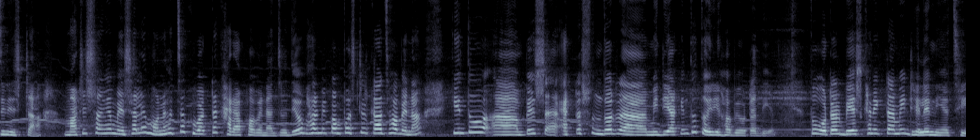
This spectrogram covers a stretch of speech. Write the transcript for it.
জিনিসটা। মাটির সঙ্গে মেশালে মনে হচ্ছে খুব একটা খারাপ হবে না, যদিও ভার্মি কম্পোস্টের কাজ হবে না। কিন্তু বেশ একটা সুন্দর মিডিয়া কিন্তু তৈরি হবে ওটা দিয়ে। তো ওটার বেশ খানিকটা আমি ঢেলে নিয়েছি।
